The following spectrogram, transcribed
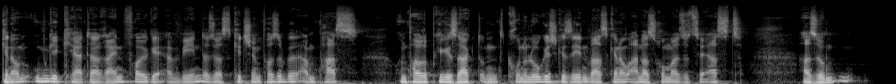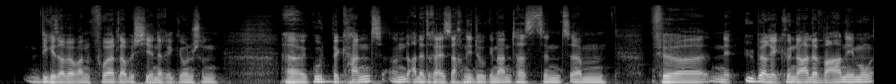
genau in umgekehrter Reihenfolge erwähnt. Also du hast Kitchen Impossible am Pass und Paul Ripke gesagt und chronologisch gesehen war es genau andersrum. Also zuerst, also wie gesagt, wir waren vorher, glaube ich, hier in der Region schon äh, gut bekannt und alle drei Sachen, die du genannt hast, sind ähm, für eine überregionale Wahrnehmung,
